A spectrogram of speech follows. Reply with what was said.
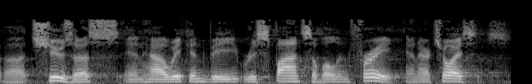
uh, choose us in how we can be responsible and free in our choices.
